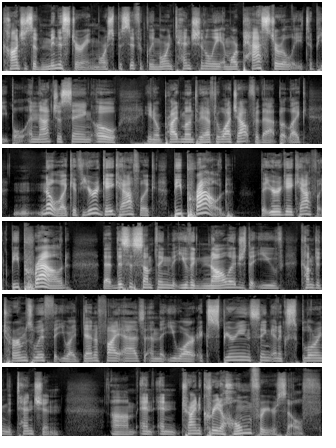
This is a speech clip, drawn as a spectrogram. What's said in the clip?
conscious of ministering more specifically, more intentionally, and more pastorally to people and not just saying, oh, you know, Pride Month, we have to watch out for that. But like, no, like if you're a gay Catholic, be proud that you're a gay Catholic. Be proud that this is something that you've acknowledged, that you've come to terms with, that you identify as, and that you are experiencing and exploring the tension um, and, and trying to create a home for yourself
